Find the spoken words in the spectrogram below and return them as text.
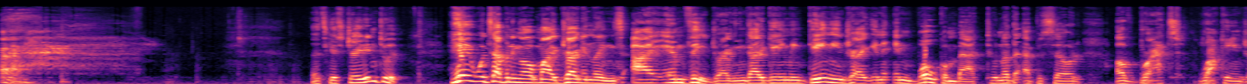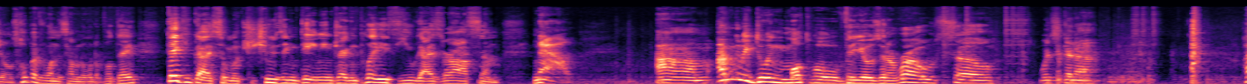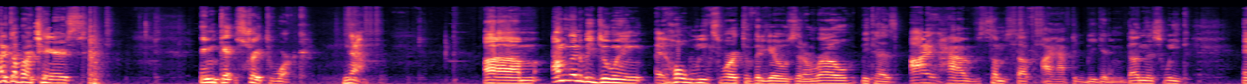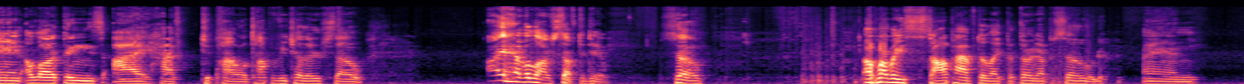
Let's get straight into it. Hey, what's happening, all my Dragonlings? I am the Dragon Guy Gaming, Gaming Dragon, and welcome back to another episode of Bratz Rock Angelz. Hope everyone is having a wonderful day. Thank you guys so much for choosing Damian Dragon Plays. You guys are awesome. Now, um, I'm going to be doing multiple videos in a row, so we're just going to hike up our chairs and get straight to work. Now, um, I'm going to be doing a whole week's worth of videos in a row because I have some stuff I have to be getting done this week and a lot of things I have to pile on top of each other, so I have a lot of stuff to do. So, I'll probably stop after like the third episode and,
